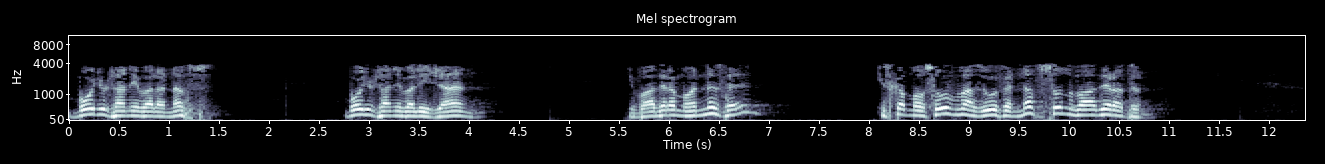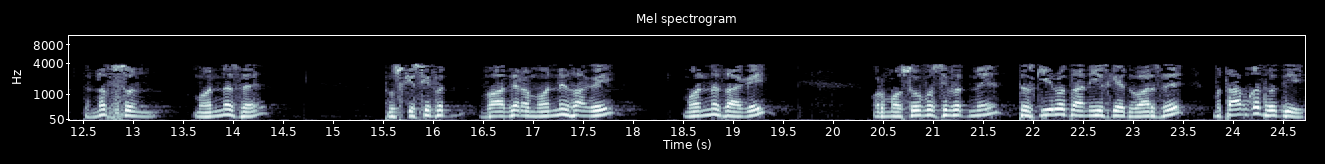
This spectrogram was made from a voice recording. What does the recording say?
بوجھ اٹھانے والا نفس، بوجھ اٹھانے والی جان، یہ واضح مونس ہے۔ اس کا موصوف محضوف ہے نفسن واضح تو نفسن مونس ہے۔ تو اس کی صفت واضح مونس آ گئی مونس آ گئی۔ اور موصوف و صفت میں تذکیر و تانیس کے اعتبار سے مطابقت ہوتی۔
